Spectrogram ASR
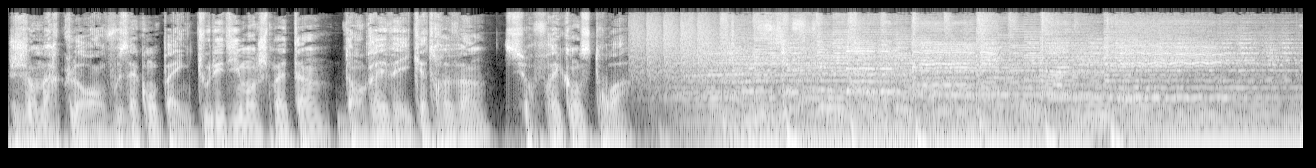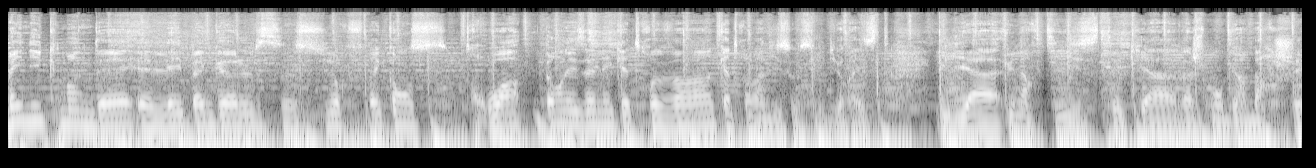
Jean-Marc Laurent vous accompagne tous les dimanches matins dans Réveil 80 sur Fréquence 3. Manic Monday, les Bengals sur fréquence 3 dans les années 80, 90 aussi du reste. Il y a une artiste qui a vachement bien marché,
